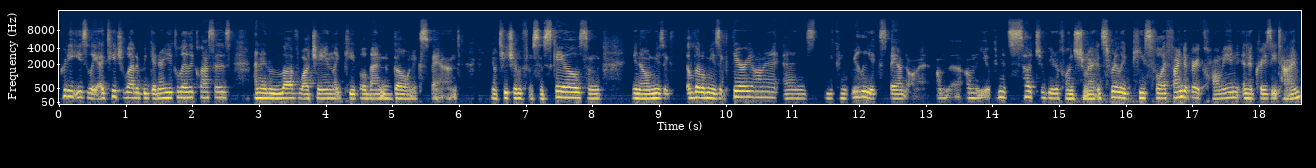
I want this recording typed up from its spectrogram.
pretty easily. I teach a lot of beginner ukulele classes, and I love watching like people then go and expand. You know, teach them from some scales, some you know music a little music theory on it and you can really expand on it on the on the uke and it's such a beautiful instrument it's really peaceful i find it very calming in a crazy time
